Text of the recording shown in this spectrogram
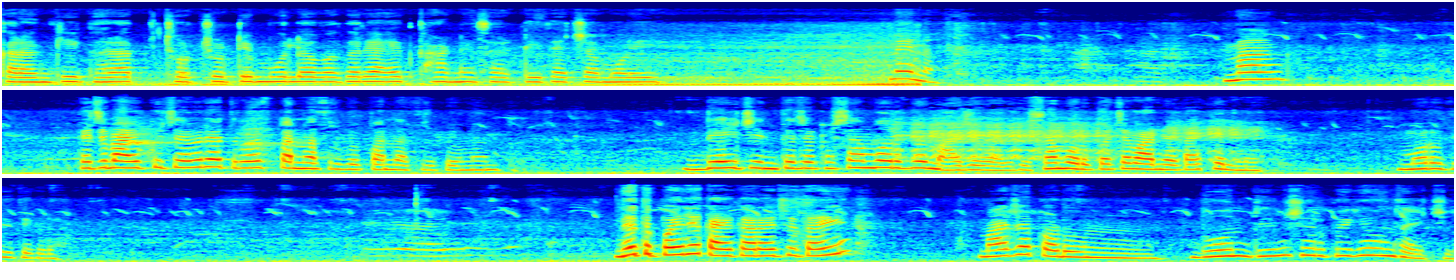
कारण की घरात छोट छोटे मुलं वगैरे आहेत खाण्यासाठी त्याच्यामुळे. नाही ना? मग? त्याच्या बायकोच्या वेळात रोज पन्नास रुपये पन्नास रुपये म्हणतो. द्यायचे आणि त्याच्याकडे शंभर रुपये माझे वाढते शंभर रुपयाच्या भांड्या टाकेल नाही मरुती तिकडं. नाही तर पहिले काय करायचे ताई? माझ्याकडून दोन तीनशे रुपये घेऊन जायचे.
